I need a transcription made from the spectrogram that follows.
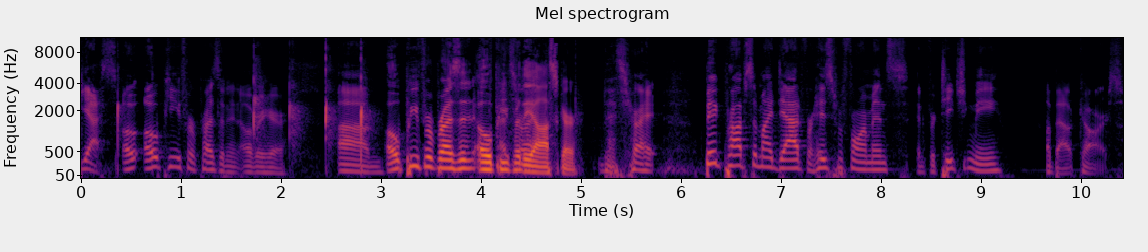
Yes, o- OP for president over here. Um, OP for president, OP for the right. Oscar. that's right. Big props to my dad for his performance and for teaching me about cars.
